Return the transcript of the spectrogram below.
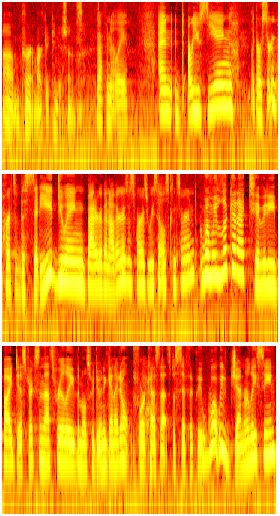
um, current market conditions. Definitely. And are you seeing like are certain parts of the city doing better than others as far as resale is concerned? When we look at activity by districts, and that's really the most we do, and again, I don't forecast that specifically, what we've generally seen,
